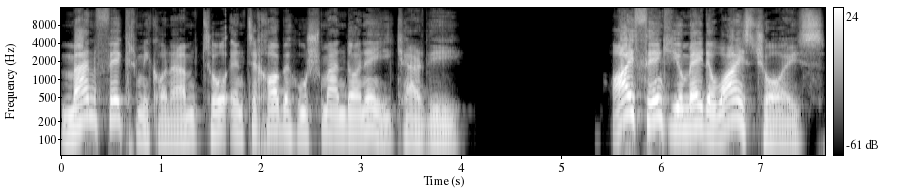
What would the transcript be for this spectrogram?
من فکر می کنم تو انتخاب هوشمندانه ای کردی. I think you made a wise choice.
